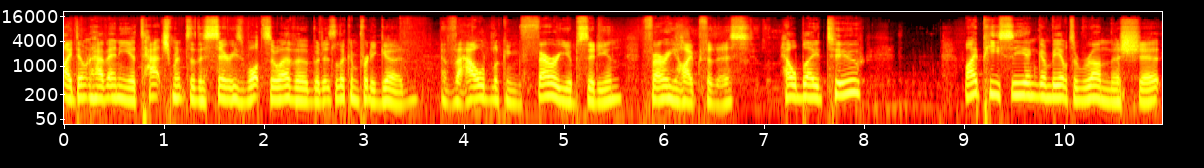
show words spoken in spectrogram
I don't have any attachment to this series whatsoever, but it's looking pretty good. Avowed looking very obsidian. Very hyped for this. Hellblade 2. My PC ain't gonna be able to run this shit.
